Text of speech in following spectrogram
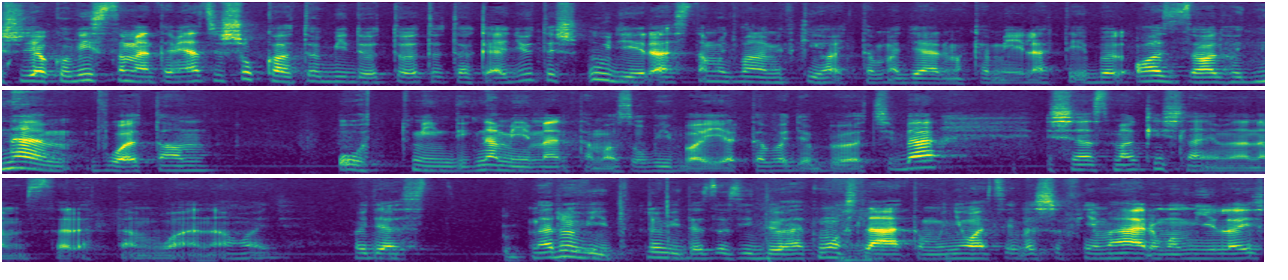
és ugye akkor visszamentem játszani, sokkal több időt töltöttek együtt, és úgy éreztem, hogy valamit kihagytam a gyermekem életéből, azzal, hogy nem voltam ott mindig, nem én mentem az oviba érte, vagy a bölcsibe, és én ezt már kislányomnál nem szerettem volna, hogy, hogy ezt, mert rövid, rövid ez az idő, hát most látom, hogy 8 éves a fiam, három a Milla is,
